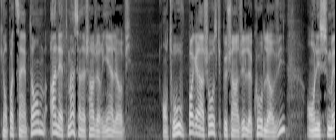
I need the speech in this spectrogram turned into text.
qui n'ont pas de symptômes, honnêtement, ça ne change rien à leur vie. On trouve pas grand-chose qui peut changer le cours de leur vie. On les soumet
